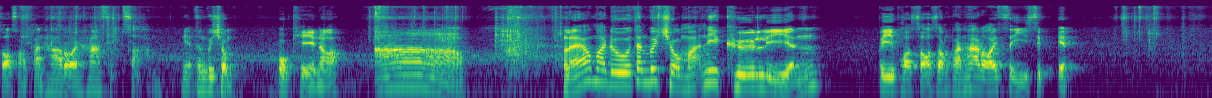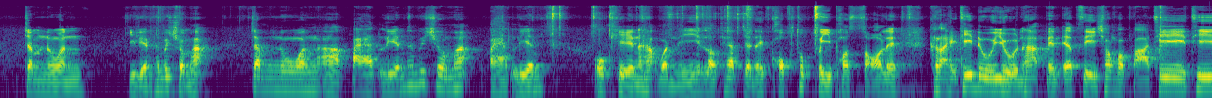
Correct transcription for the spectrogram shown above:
ศ 2553 เนี่ยท่านผู้ชม โอเคเนาะอ้าวแล้วมาดูท่านผู้ชมฮะนี่คือเหรียญปีพศ 2541จำนวนกี่เหรียญท่านผู้ชมฮะจำนวนอ่าแปดเหรียญท่านผู้ชมฮะแปดเหรียญ โอเคนะฮะวันนี้เราแทบจะได้ครบทุกปีพศเลย ใครที่ดูอยู่นะฮะเป็น FC ช่องปลาปาที่ที่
